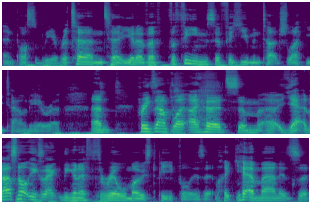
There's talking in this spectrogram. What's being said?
and possibly a return to you know the the themes of the Human Touch Lucky Town era. Um, for example, I, I heard some. Uh, yeah, that's not exactly going to thrill most people, is it? Like, yeah, man, it's a,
